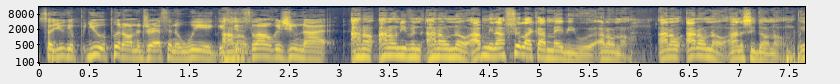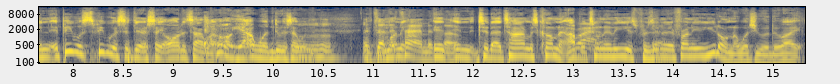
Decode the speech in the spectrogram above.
So you could you would put on a dress and a wig as long as you not. I don't. I don't even. I don't know. I mean, I feel like I maybe would. I don't know. I don't. I don't know. Honestly, don't know. And, and people, people can sit there and say all the time, like, "Oh yeah, I wouldn't do this. I wouldn't." Mm-hmm. If Until the time has and, come. and until that time has come, the opportunity is presented in front of you. You don't know what you would do. Like,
